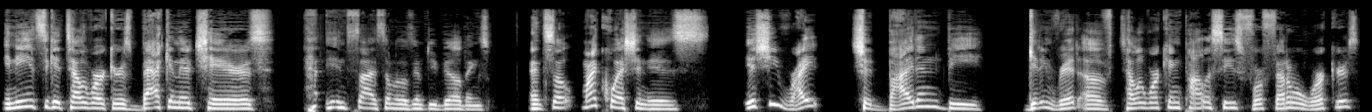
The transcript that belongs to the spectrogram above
he needs to get teleworkers back in their chairs inside some of those empty buildings. And so my question is, is she right? Should Biden be getting rid of teleworking policies for federal workers?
